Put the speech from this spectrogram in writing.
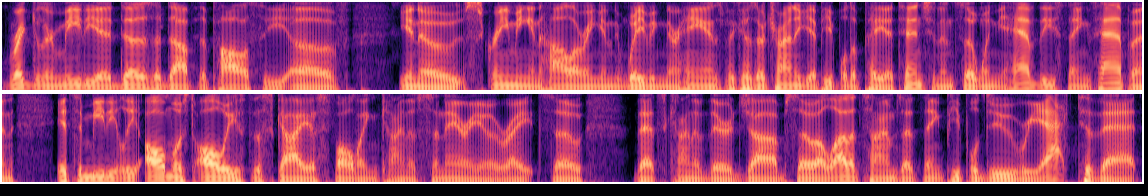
regular media does adopt the policy of, you know, screaming and hollering and waving their hands because they're trying to get people to pay attention. And so when you have these things happen, it's immediately almost always the sky is falling kind of scenario, right? So that's kind of their job. So a lot of times I think people do react to that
